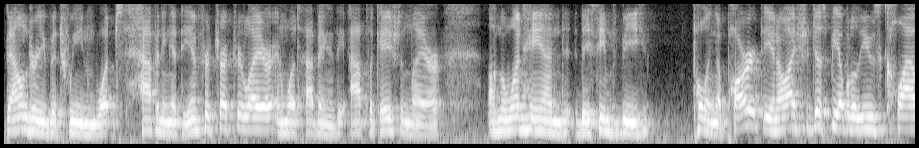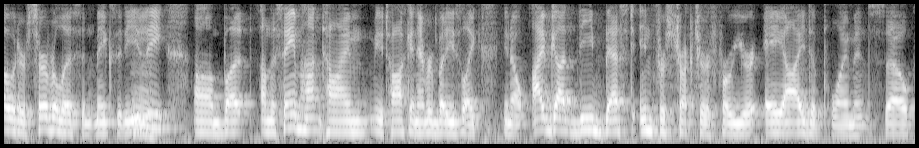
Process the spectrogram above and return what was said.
boundary between what's happening at the infrastructure layer and what's happening at the application layer, on the one hand, they seem to be pulling apart. You know, I should just be able to use cloud or serverless and it makes it hmm. easy. Mm. Um, but on the same hot time, you talk and everybody's like, you know, I've got the best infrastructure for your AI deployment. So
